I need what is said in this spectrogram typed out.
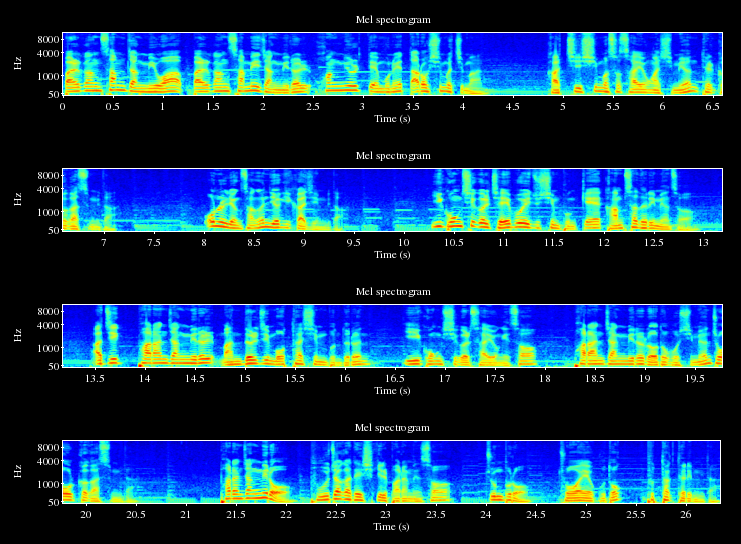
빨강 3장미와 빨강 3의 장미를 확률 때문에 따로 심었지만 같이 심어서 사용하시면 될 것 같습니다. 오늘 영상은 여기까지입니다. 이 공식을 제보해 주신 분께 감사드리면서 아직 파란 장미를 만들지 못하신 분들은 이 공식을 사용해서 파란 장미를 얻어보시면 좋을 것 같습니다. 파란 장미로 부자가 되시길 바라면서 줌브로 좋아요 구독 부탁드립니다.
